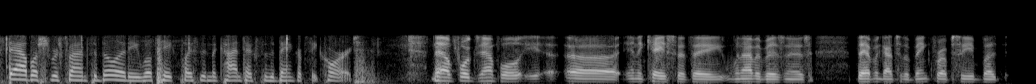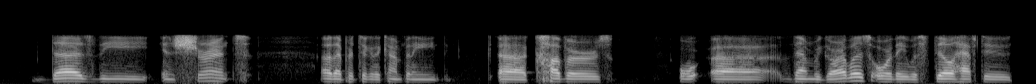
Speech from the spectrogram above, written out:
established responsibility will take place in the context of the bankruptcy court. Now, for example, uh, in a case that they went out of business, they haven't got to the bankruptcy, but does the insurance of that particular company uh, covers or uh, them regardless, or they would still have to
